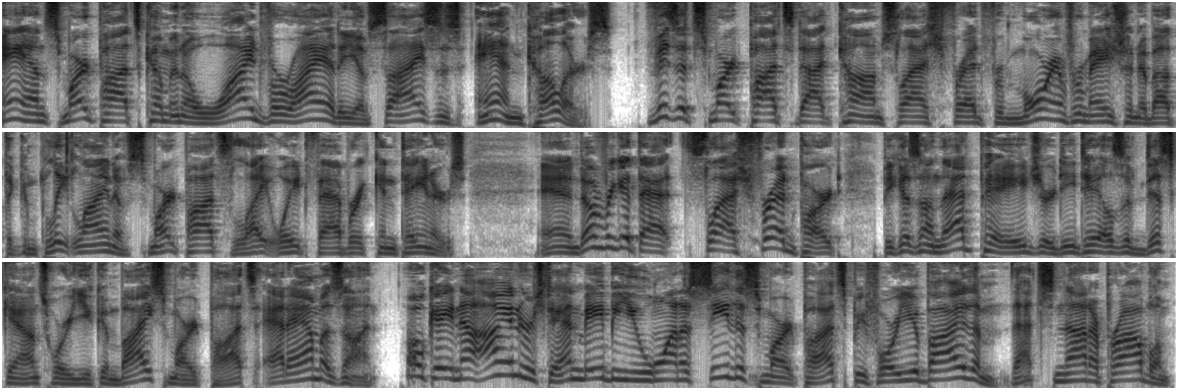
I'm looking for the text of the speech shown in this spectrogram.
and SmartPots come in a wide variety of sizes and colors. Visit smartpots.com slash Fred for more information about the complete line of SmartPots lightweight fabric containers. And don't forget that slash Fred part because on that page are details of discounts where you can buy smart pots at Amazon. Okay, now I understand maybe you want to see the smart pots before you buy them. That's not a problem.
